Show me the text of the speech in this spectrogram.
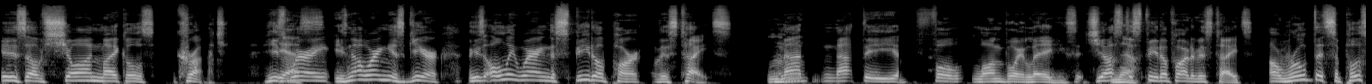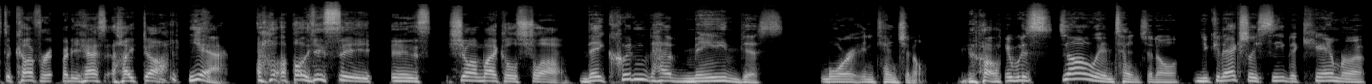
is of Shawn Michaels' crotch. He's Yes. wearing, he's not wearing his gear. He's only wearing the Speedo part of his tights. Mhm. Not not the full long boy legs, just No. the speedo part of his tights. A robe that's supposed to cover it, but he has it hiked up. yeah. All you see is Shawn Michaels schlong. They couldn't have made this more intentional. No. It was so intentional. You could actually see the camera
